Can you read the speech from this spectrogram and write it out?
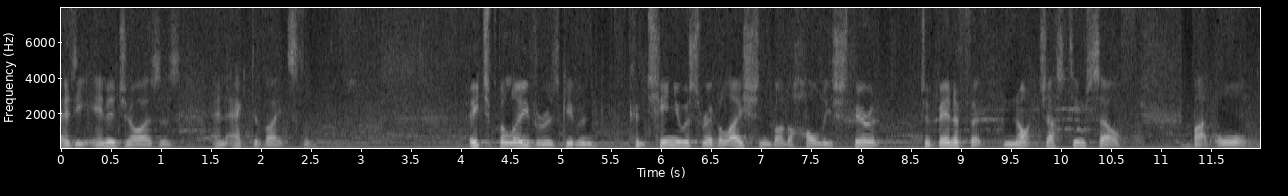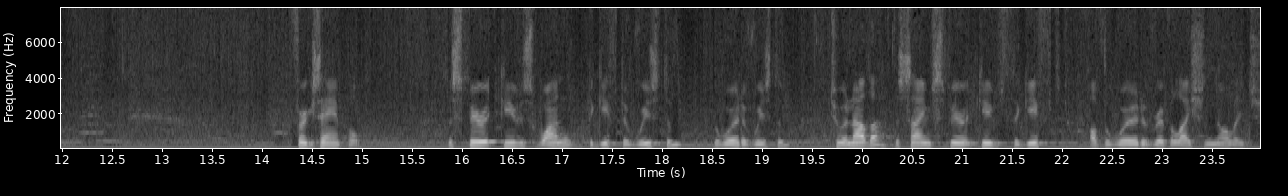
as he energizes and activates them. Each believer is given continuous revelation by the Holy Spirit to benefit not just himself, but all. For example, the Spirit gives one the gift of wisdom, the word of wisdom. To another, the same Spirit gives the gift of the word of revelation knowledge.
